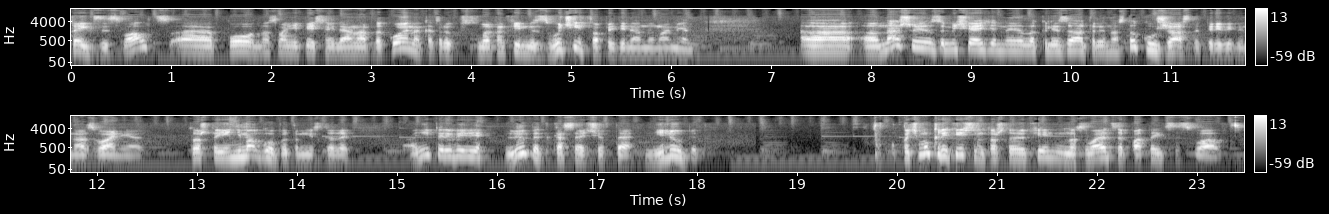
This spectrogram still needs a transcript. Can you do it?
Take This Waltz а, по названию песни Леонарда Коэна, который в этом фильме звучит в определенный момент. А, наши замечательные локализаторы настолько ужасно перевели название, то, что я не могу об этом не сказать. Они перевели «любит косая черта», «не любит». Почему критично то, что фильм называется «По Texas Waltz»?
